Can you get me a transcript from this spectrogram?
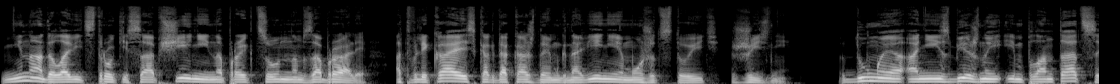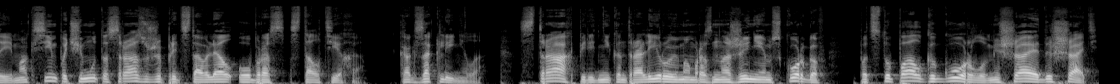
Не надо ловить строки сообщений на проекционном забрале, отвлекаясь, когда каждое мгновение может стоить жизни. Думая о неизбежной имплантации, Максим почему-то сразу же представлял образ Сталтеха, как заклинило. Страх перед неконтролируемым размножением скоргов подступал к горлу, мешая дышать.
